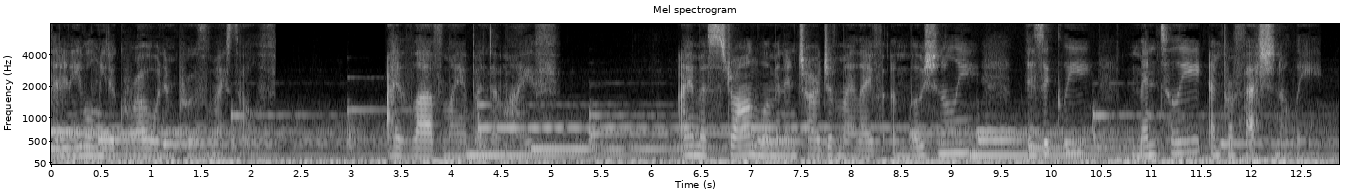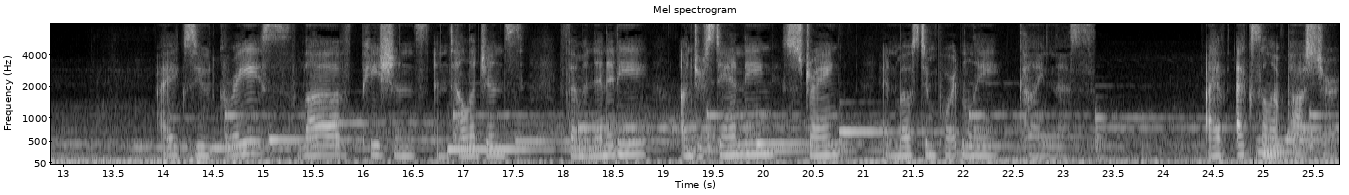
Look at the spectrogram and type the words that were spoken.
that enable me to grow and improve myself. I love my abundant life. I am a strong woman in charge of my life emotionally, physically, mentally, and professionally. I exude grace, love, patience, intelligence, femininity, understanding, strength, and most importantly, kindness. I have excellent posture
